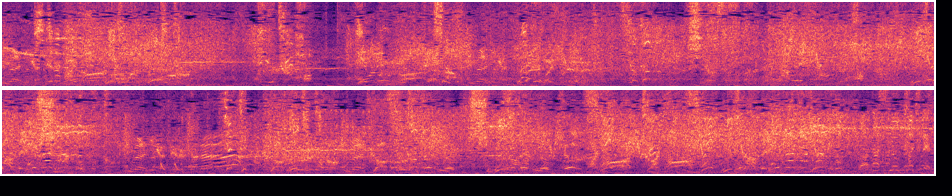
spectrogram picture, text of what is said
何が出るかな何が出るかな何が出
